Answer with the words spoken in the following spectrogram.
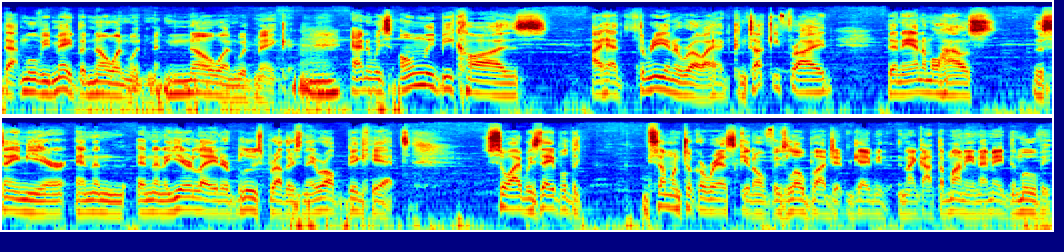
that movie made, but no one would, no one would make it. Mm-hmm. And it was only because I had three in a row. I had Kentucky Fried, then Animal House the same year, and then, and then a year later, Blues Brothers, and they were all big hits. So I was able to, someone took a risk, you know, if was low budget and gave me, and I got the money and I made the movie.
